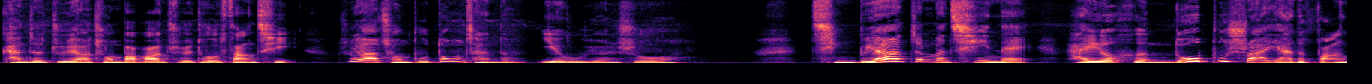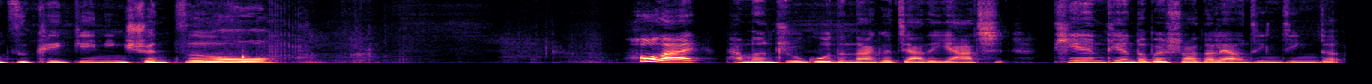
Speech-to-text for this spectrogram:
看着蛀牙虫爸爸垂头丧气，蛀牙虫不动产的业务员说：“请不要这么气馁，还有很多不刷牙的房子可以给您选择哦。”后来，他们住过的那个家的牙齿，天天都被刷得亮晶晶的。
